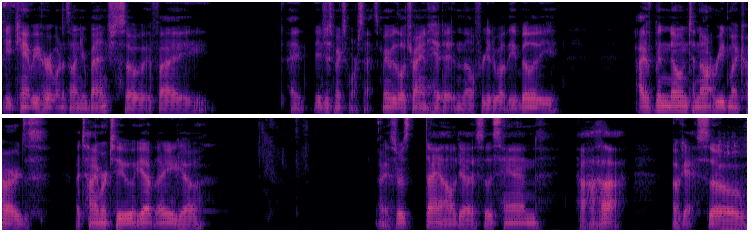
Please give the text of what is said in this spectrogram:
it can't be hurt when it's on your bench. So if I, I, it just makes more sense. Maybe they'll try and hit it and they'll forget about the ability. I've been known to not read my cards a time or two. Yep, there you go. All right, so there's Dialga. So this hand, ha ha ha. Okay, so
